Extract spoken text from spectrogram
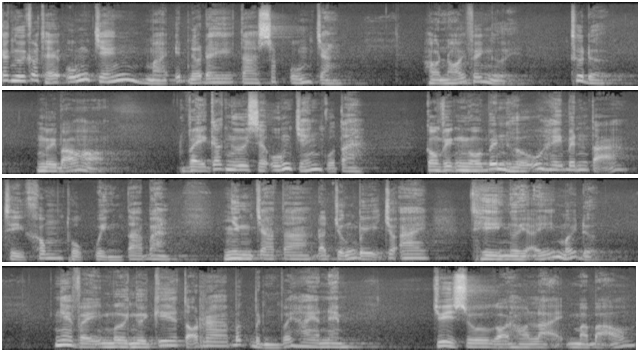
Các ngươi có thể uống chén mà ít nữa đây ta sắp uống chăng? Họ nói với người, thưa được. Người bảo họ, vậy các ngươi sẽ uống chén của ta. Còn việc ngồi bên hữu hay bên tả thì không thuộc quyền ta ban. Nhưng cha ta đã chuẩn bị cho ai thì người ấy mới được. Nghe vậy mười người kia tỏ ra bất bình với hai anh em. Chúa Giêsu gọi họ lại mà bảo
